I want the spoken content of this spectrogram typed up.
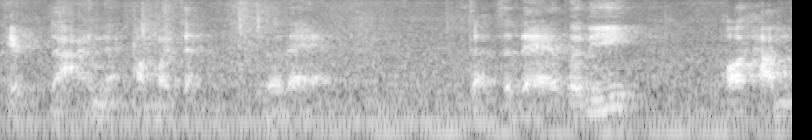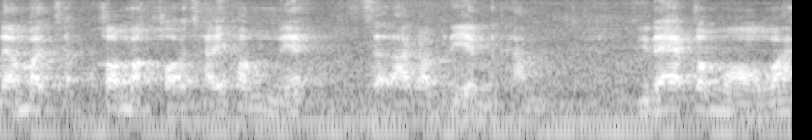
เก็บได้เนี่ยเอามาจัดแสดงจัดแสดงตัวนี้ พอทำแล้วมาก็มาขอใช้ห้องเนี้ยสาราการเรียนมาทำทีแรกก็มองว่า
